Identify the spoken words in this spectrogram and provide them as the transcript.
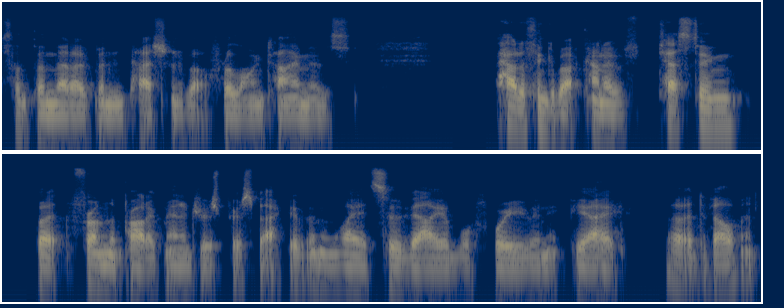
something that I've been passionate about for a long time is how to think about kind of testing, but from the product manager's perspective and why it's so valuable for you in API uh, development.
